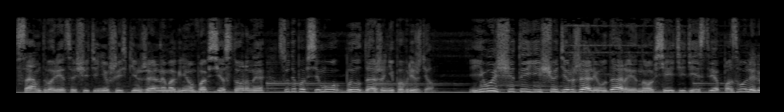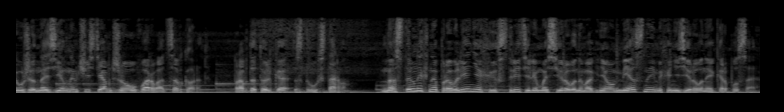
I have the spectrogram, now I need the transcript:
Сам дворец, ощетинившись кинжальным огнем во все стороны, судя по всему, был даже не поврежден. Его щиты еще держали удары, но все эти действия позволили уже наземным частям Джоу ворваться в город. Правда, только с двух сторон. На остальных направлениях их встретили массированным огнем местные механизированные корпуса.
